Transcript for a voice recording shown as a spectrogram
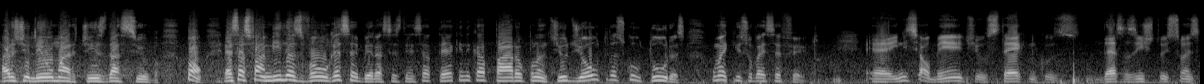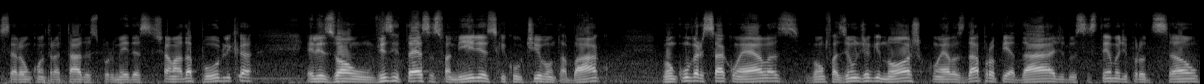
Argileu Martins da Silva. Bom, essas famílias vão receber assistência técnica para o plantio de outras culturas. Como é que isso vai ser feito? É, inicialmente, os técnicos dessas instituições que serão contratadas por meio dessa chamada pública, eles vão visitar essas famílias que cultivam tabaco, vão conversar com elas, vão fazer um diagnóstico com elas da propriedade, do sistema de produção,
